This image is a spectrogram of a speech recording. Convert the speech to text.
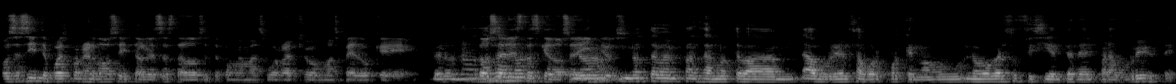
O sea, sí, te puedes poner 12 y tal vez hasta 12 te ponga más borracho o más pedo que Pero no. 12 o sea, de no- estas que 12 no, indios. No te va a empanzar, no te va a aburrir el sabor porque no, no va a haber suficiente de él para aburrirte.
